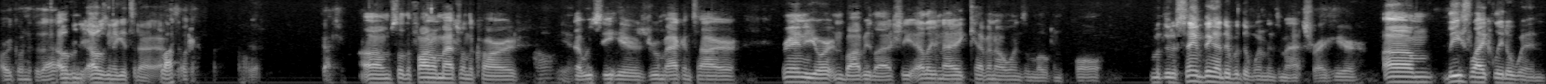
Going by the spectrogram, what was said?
Are we going into that? I was, gonna, I was gonna get to that. Last, okay. Oh, Gotcha. Um, so the final match on the card Oh yeah. that we see here is Drew McIntyre, Randy Orton, Bobby Lashley, LA Knight, Kevin Owens, and Logan Paul. I'm gonna do the same thing I did with the women's match right here. Um, least likely to win.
